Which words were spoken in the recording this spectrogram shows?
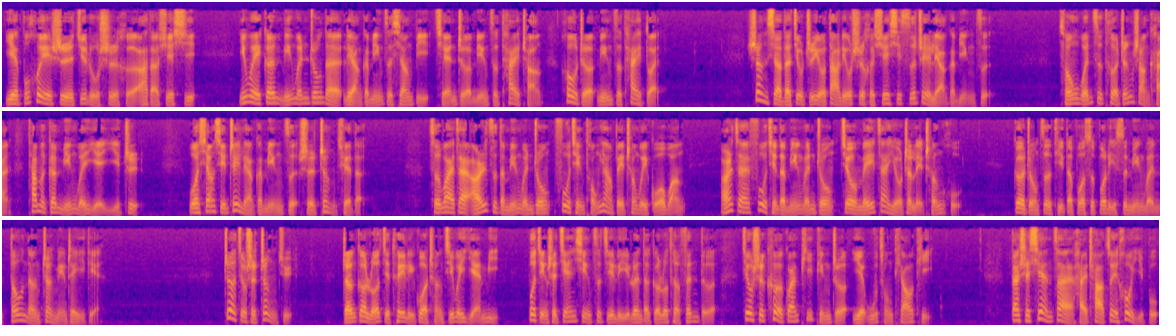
也不会是居鲁士和阿达薛西，因为跟铭文中的两个名字相比，前者名字太长，后者名字太短。剩下的就只有大流士和薛西斯这两个名字。从文字特征上看，他们跟铭文也一致。我相信这两个名字是正确的。此外，在儿子的铭文中，父亲同样被称为国王；而在父亲的铭文中，就没再有这类称呼。各种字体的波斯波利斯铭文都能证明这一点。这就是证据。整个逻辑推理过程极为严密，不仅是坚信自己理论的格罗特芬德，就是客观批评者也无从挑剔。但是现在还差最后一步。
